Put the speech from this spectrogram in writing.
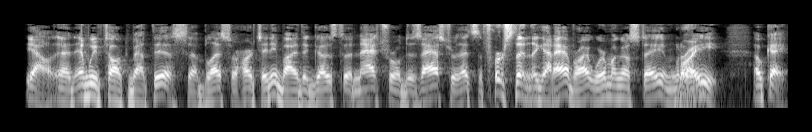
Yeah, and, and we've talked about this. Uh, bless their hearts. Anybody that goes to a natural disaster, that's the first thing they got to have, right? Where am I going to stay and what right. do I eat? Okay,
